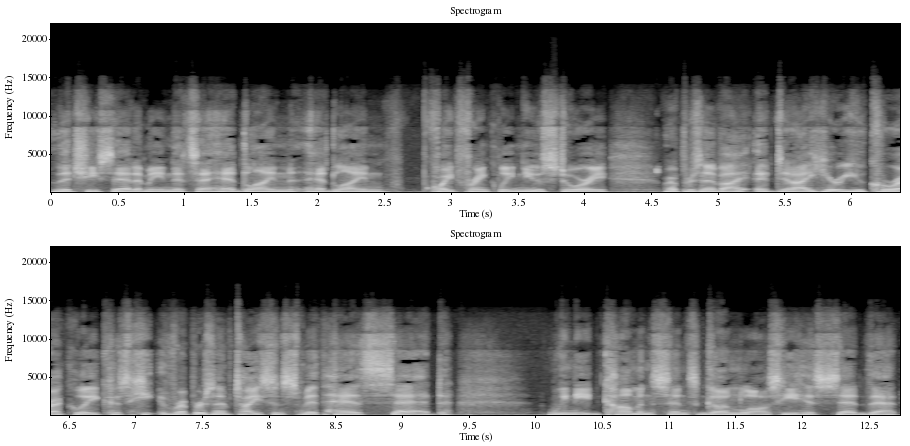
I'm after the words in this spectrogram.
that she said. I mean, it's a headline headline quite frankly, news story. Representative, I, did I hear you correctly? Because Representative Tyson Smith has said we need common sense gun laws. He has said that.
